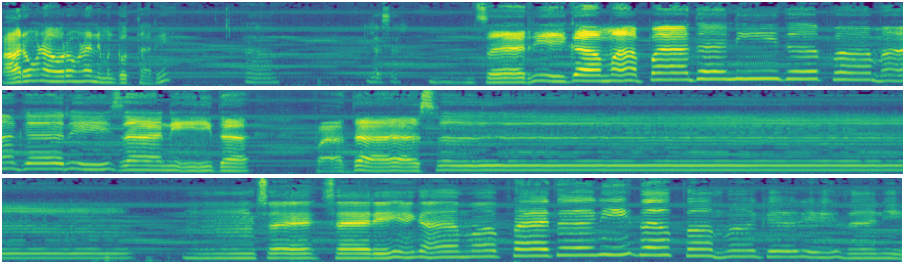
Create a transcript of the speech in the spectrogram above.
ಆರೋಹಣ ಅವರೋಹಣ ನಿಮಗೆ ಗೊತ್ತಾ ರೀ? ಇಲ್ಲ ಸರ್. ಸರಿ ಗ ಮ ಪದ ನೀ ಪ ಮ ಗ ದ ಪ ಮ ಗರಿ ಸ ನಿ ದ ಪದ ಸ सरि गी पगरि जनि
